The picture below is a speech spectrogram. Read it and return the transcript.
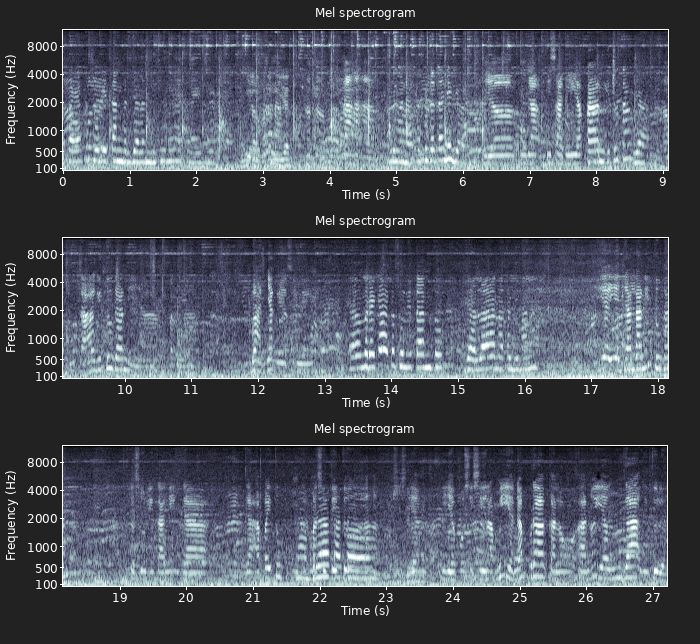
kayak kesulitan berjalan di sini atau gimana? ya bisa pernah lihat. Heeh, pernah. Gimana? Kesulitannya gimana? ya nggak bisa kelihatan gitu kan Iya. Nggak buta gitu kan? Iya pernah. Banyak ya sini. Eh, mereka kesulitan untuk jalan atau gimana? Iya iya jalan itu kan. Kesulitannya nggak nggak apa itu? Nabrak maksud itu atau- ah, yang iya posisi rame ya nabrak. Kalau anu ya enggak gitu loh.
